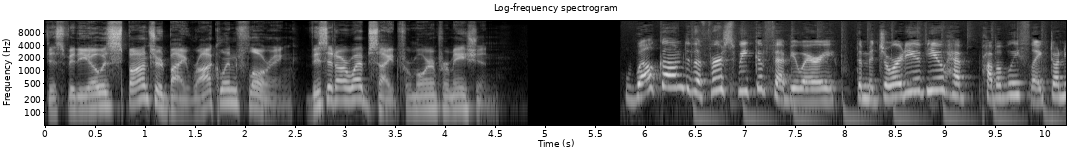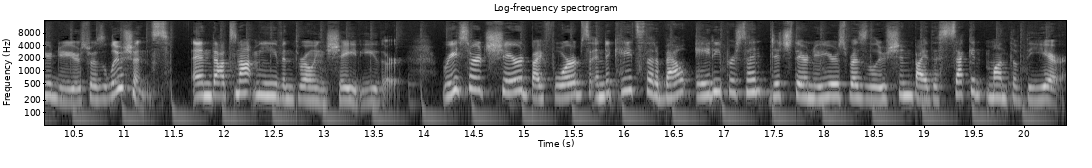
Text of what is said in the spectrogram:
This video is sponsored by Rockland Flooring. Visit our website for more information. Welcome to the first week of February. The majority of you have probably flaked on your New Year's resolutions. And that's not me even throwing shade either. Research shared by Forbes indicates that about 80% ditch their New Year's resolution by the second month of the year.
